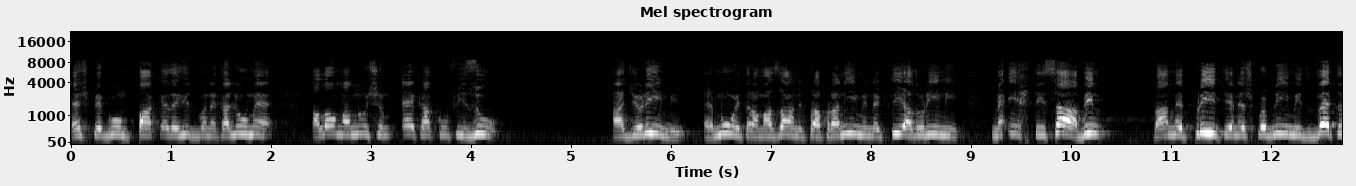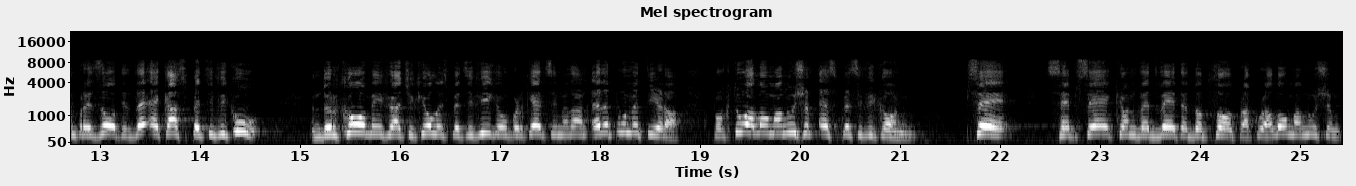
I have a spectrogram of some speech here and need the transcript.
E shpjegum pak edhe hutbën e kalume. Allahu i madhnushëm e ka kufizu agjërimin e muajit të Ramazanit, pra pranimin e këtij adhurimi me ihtisabin, pra me pritjen e shpërblimit vetëm prej Zotit dhe e ka specifiku. Ndërkohë me një fjalë që kjo lloj specifike u përket si me thanë edhe punëve të tjera, por këtu Allahu i madhnushëm e specifikon. Pse? Sepse kjo në vetvete do të thotë, pra kur Allahu i madhnushëm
